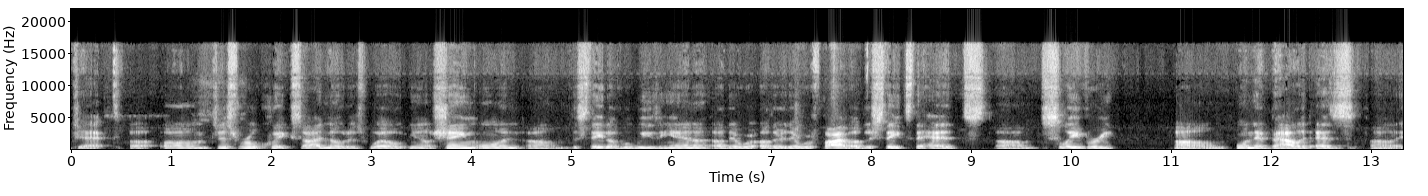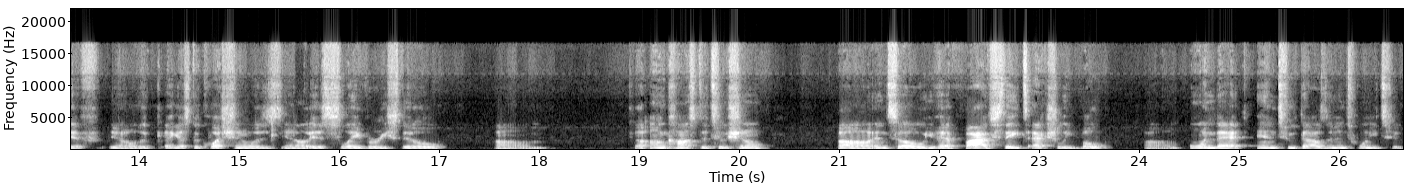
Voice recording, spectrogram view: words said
jacked up. Um, just real quick side note as well. You know, shame on um, the state of Louisiana. Uh, there were other, there were five other states that had um, slavery um, on their ballot. As uh, if you know, the, I guess the question was, you know, is slavery still um, uh, unconstitutional? Uh, and so you have five states actually vote um, on that in 2022.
